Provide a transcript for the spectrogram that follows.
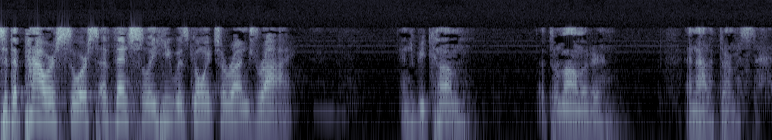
to the power source, eventually He was going to run dry and to become a thermometer and not a thermostat.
